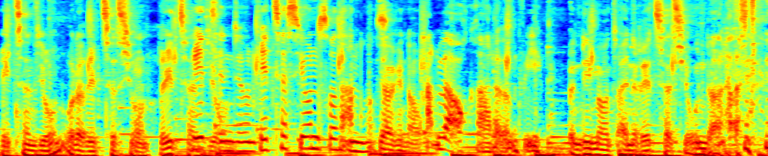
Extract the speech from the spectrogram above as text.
Rezension oder Rezession? Rezension. Rezension. Rezession ist was anderes. Ja, genau. Hatten wir auch gerade irgendwie. Indem ihr uns eine Rezession da lasst.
